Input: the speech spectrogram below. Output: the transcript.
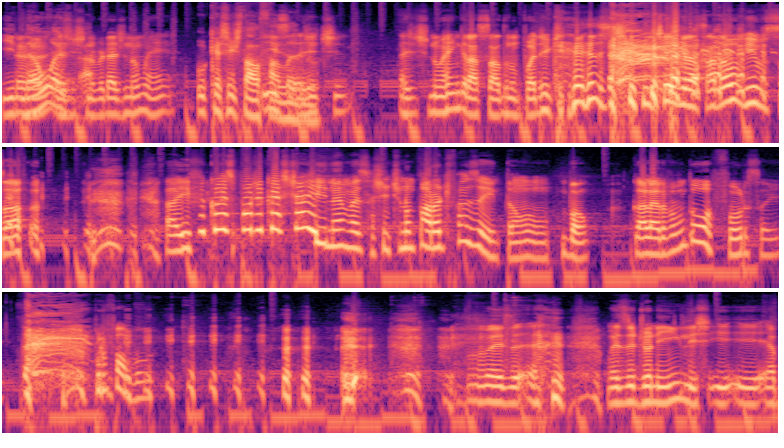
E não a, a gente, na verdade, não é. o que a gente tava Isso, falando. a gente. A gente não é engraçado no podcast, a gente é engraçado ao vivo só. Aí ficou esse podcast aí, né? Mas a gente não parou de fazer, então. Bom, galera, vamos dar uma força aí. Por favor. Mas, é, mas o Johnny English e, e é,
